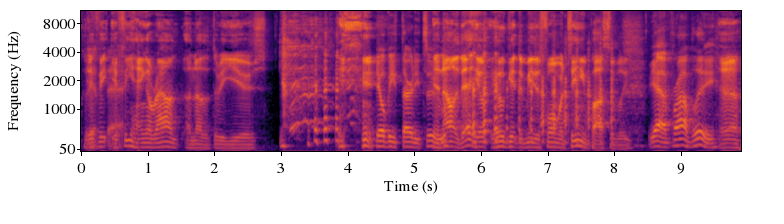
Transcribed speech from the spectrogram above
because if he that. if he hang around another three years, he'll be thirty two. and not only that, he'll he'll get to meet his former team possibly. yeah, probably. Yeah,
